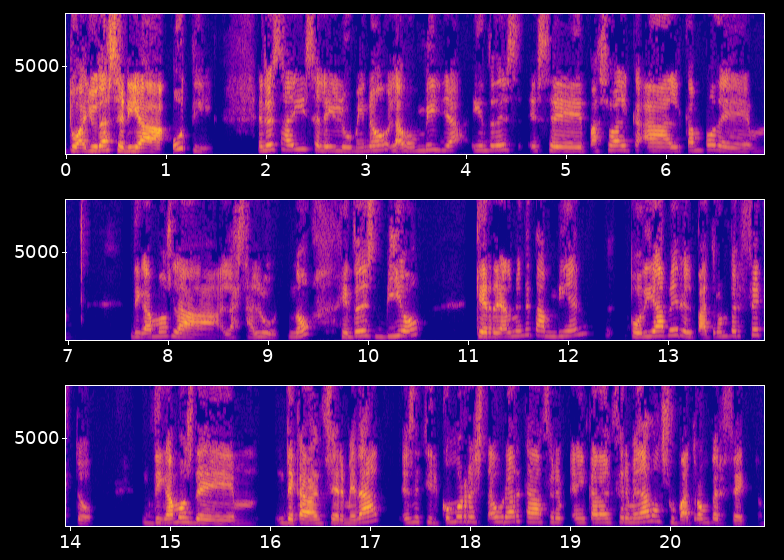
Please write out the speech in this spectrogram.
tu ayuda sería útil. Entonces ahí se le iluminó la bombilla y entonces se pasó al, campo de, digamos, la, salud, ¿no? entonces vio que realmente también podía ver el patrón perfecto, digamos, de, cada enfermedad, es decir, cómo restaurar cada, eh, cada enfermedad a su patrón perfecto,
